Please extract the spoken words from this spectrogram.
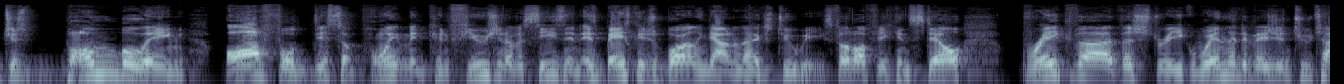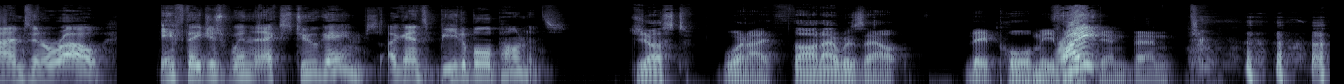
just bumbling, awful disappointment, confusion of a season is basically just boiling down in the next two weeks. Philadelphia can still break the the streak, win the division two times in a row if they just win the next two games against beatable opponents. Just when I thought I was out, they pull me right? back in, Ben.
